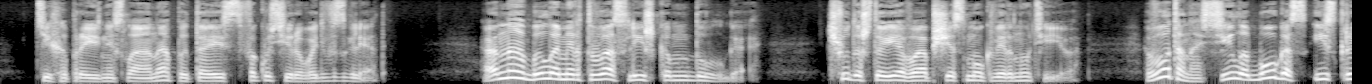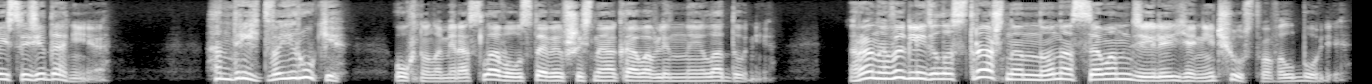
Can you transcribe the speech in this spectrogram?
— тихо произнесла она, пытаясь сфокусировать взгляд. Она была мертва слишком долго. Чудо, что я вообще смог вернуть ее. Вот она, сила Бога с искрой созидания. «Андрей, твои руки!» — ухнула Мирослава, уставившись на окровавленные ладони. Рана выглядела страшно, но на самом деле я не чувствовал боли.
